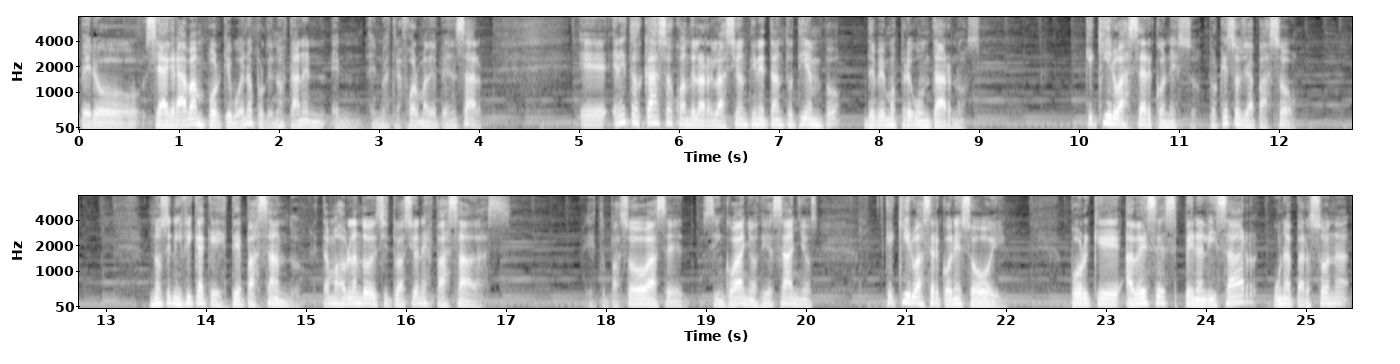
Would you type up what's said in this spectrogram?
pero se agravan porque, bueno, porque no están en, nuestra forma de pensar. Eh, en estos casos, cuando la relación tiene tanto tiempo, debemos preguntarnos, ¿qué quiero hacer con eso? Porque eso ya pasó. No significa que esté pasando. Estamos hablando de situaciones pasadas. Esto pasó hace 5 años, 10 años. ¿Qué quiero hacer con eso hoy? Porque a veces penalizar una persona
